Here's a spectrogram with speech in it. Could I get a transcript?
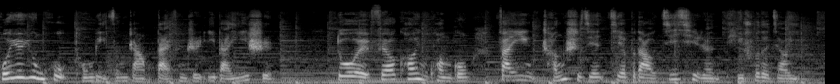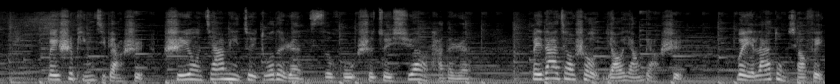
活跃用户同比增长百分之一百一十。多位 Faircoin 矿工反映，长时间接不到机器人提出的交易。韦世评级表示，使用加密最多的人似乎是最需要它的人。北大教授姚洋表示，为拉动消费，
